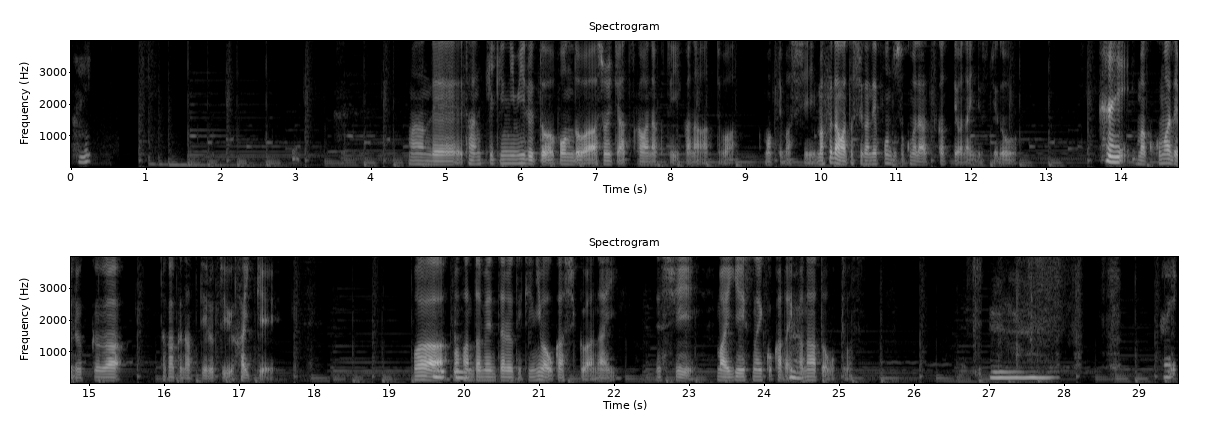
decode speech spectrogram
はい。まあ、なんで、短期的に見ると、ポンドは正直扱わなくていいかなとは思ってますし、まあ、普段私がね、ポンドそこまで扱ってはないんですけど、はい。まあ、ここまで物価が高くなっているという背景は、うんうんまあ、ファンダメンタル的にはおかしくはないですし、まあ、イギリスの一個課題かなとは思ってます。うーん。はい。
